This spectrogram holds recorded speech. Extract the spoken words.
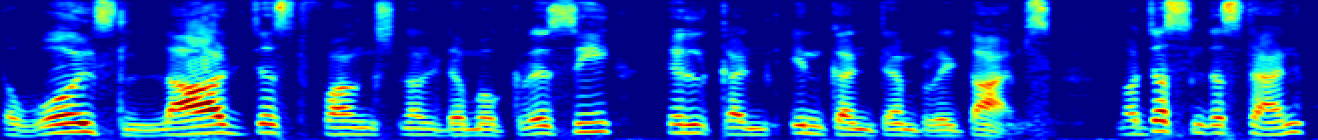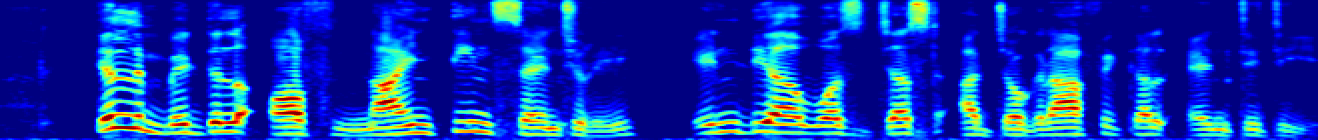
the world's largest functional democracy till con- in contemporary times. Now just understand, till middle of 19th century, India was just a geographical entity.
